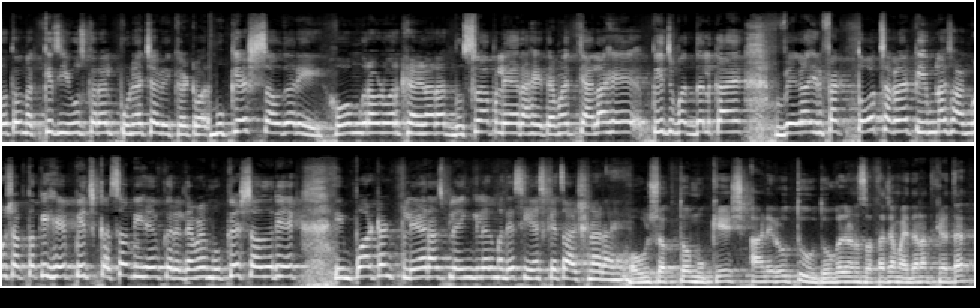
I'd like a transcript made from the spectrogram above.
तो तो नक्कीच यूज करेल पुण्याच्या विकेटवर मुकेश चौधरी होम ग्राउंडवर खेळणारा दुसरा प्लेअर आहे त्यामुळे त्याला हे पिच बद्दल काय वेगळं इनफॅक्ट तोच सगळ्या टीमला सांगू शकतो की हे पिच कसं बिहेव करेल. त्यामुळे मुकेश चौधरी एक इम्पॉर्टंट प्लेअर आज प्लेइंग गिलरमध्ये सी एस केचा असणार आहे. होऊ शकतो. मुकेश आणि ऋतू दोघं जण स्वतःच्या मैदानात खेळतात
